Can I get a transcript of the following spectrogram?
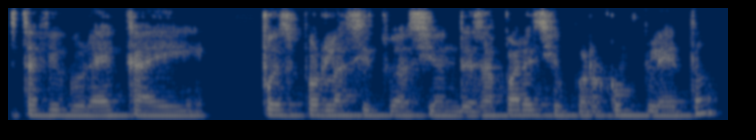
esta figura de CAI, pues por la situación desapareció por completo.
